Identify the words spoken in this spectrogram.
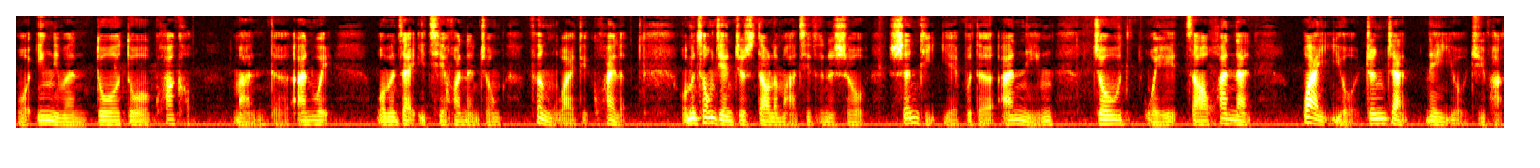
我因你们多多夸口，满得安慰。我们在一切患难中分外的快乐。我们从前就是到了马其顿的时候，身体也不得安宁，周围遭患难。外有征战，内有惧怕，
